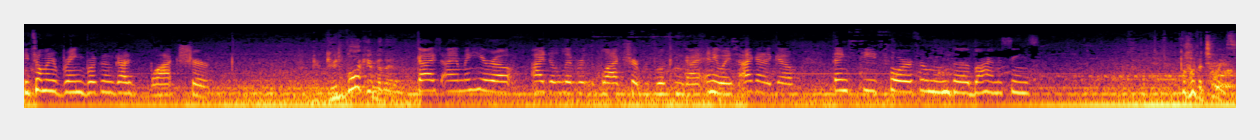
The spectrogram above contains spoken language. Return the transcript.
he told me to bring Brooklyn Guy's black shirt. Dude, block him then. Guys, I am a hero. I delivered the black shirt for Brooklyn Guy. Anyways, I gotta go. Thanks, Teach, for filming the behind the scenes. Don't have a choice.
